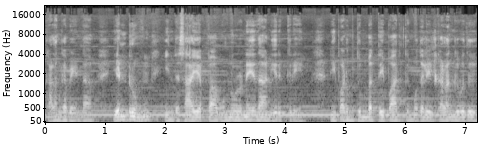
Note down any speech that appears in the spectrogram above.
கலங்க வேண்டாம். என்றும் இந்த சாயப்பா உன்னுடனே தான் இருக்கிறேன். நீ படும் துன்பத்தை பார்த்து முதலில் கலங்குவது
